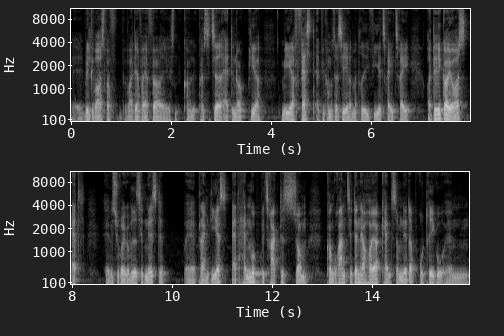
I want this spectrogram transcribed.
øh, hvilket var også var, var derfor, jeg før øh, konstaterede, at det nok bliver mere fast, at vi kommer til at se Real Madrid i 4-3-3. Og det gør jo også, at øh, hvis vi rykker videre til det næste, øh, Prime Diaz, at han må betragtes som konkurrent til den her højre kant, som netop Rodrigo øh,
